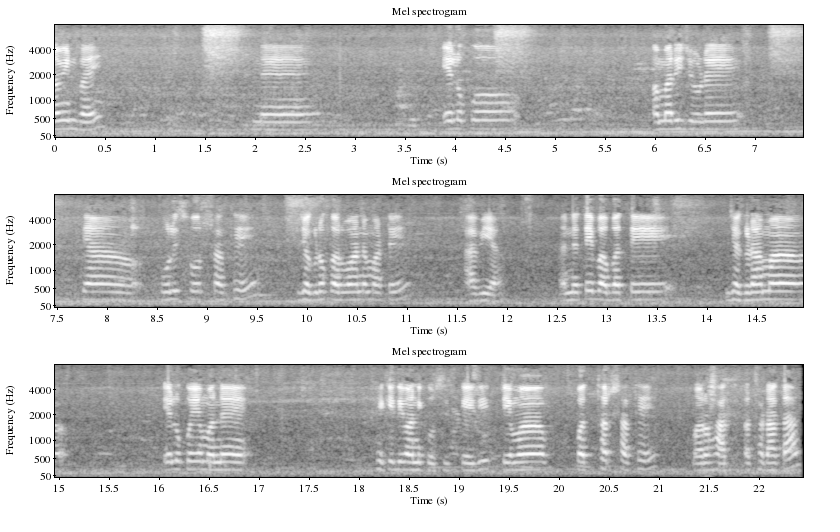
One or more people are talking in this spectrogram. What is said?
નવીનભાઈ. ને એ લોકો અમારી જોડે ત્યાં પોલીસ ફોર્સ સાથે ઝઘડો કરવાના માટે આવ્યા. અને તે બાબતે ઝઘડામાં એ લોકોએ મને ફેંકી દેવાની કોશિશ કરી. તેમાં પથ્થર સાથે મારો હાથ અથડાતા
